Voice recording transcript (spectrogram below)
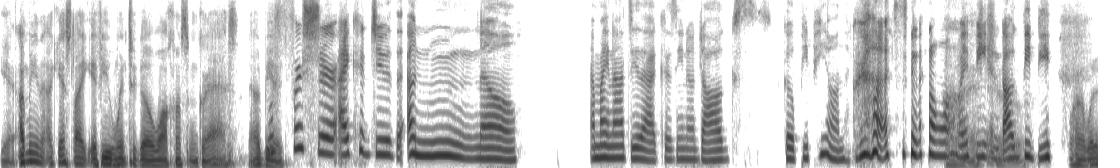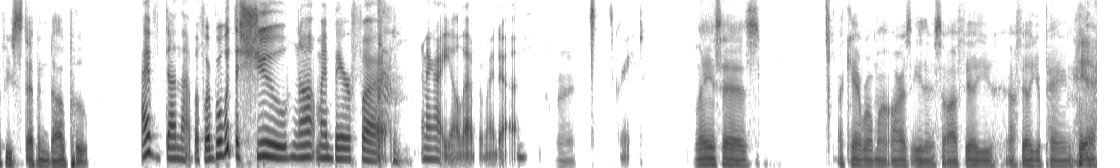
Yeah, I mean, I guess like if you went to go walk on some grass, that would be Well, a for sure, I could do the. Oh mm, no, I might not do that because you know dogs go pee pee on the grass, and I don't want Ah, my feet in dog pee pee. What if you step in dog poop? I've done that before, but with the shoe, not my bare foot, and I got yelled at by my dad. Right. It's great. Lane says, I can't roll my R's either, so I feel you. I feel your pain. Yeah.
